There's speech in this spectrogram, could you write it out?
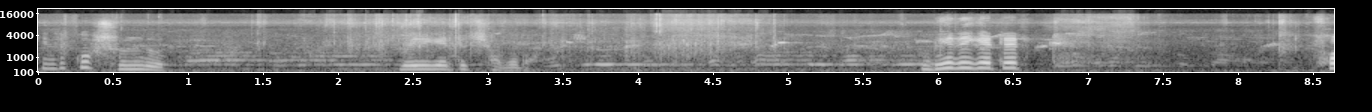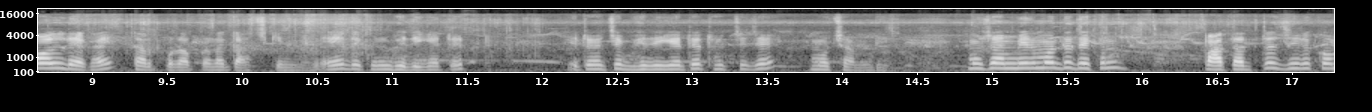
কিন্তু খুব সুন্দর। ভেরিগেটেড সবেদা। ভেরিগেটেড ফল দেখায় তারপর আপনারা গাছ কিনবেন। এই দেখুন ভেরিগেটেড এটা হচ্ছে ভেরিগেটেড হচ্ছে যে মোচাম্বি। মোচাম্বির মধ্যে দেখুন, পাতাটা যেরকম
